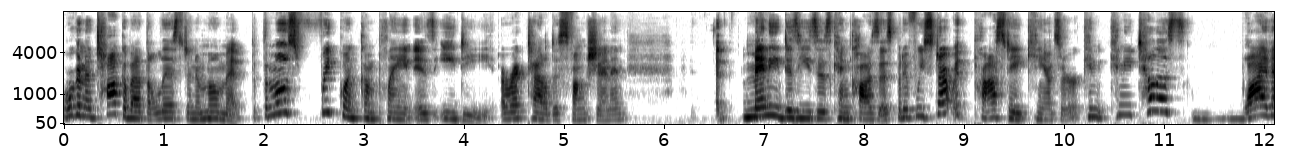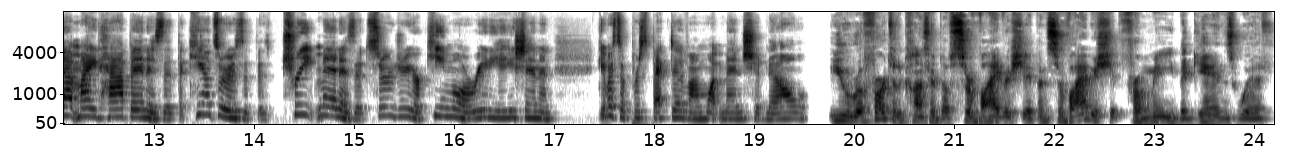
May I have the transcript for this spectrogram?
We're going to talk about the list in a moment, but the most frequent complaint is ED, erectile dysfunction. And uh, many diseases can cause this but if we start with prostate cancer can can you tell us why that might happen? Is it the cancer? Is it the treatment? Is it surgery or chemo or radiation? And give us a perspective on what men should know. You refer to the concept of survivorship and survivorship for me begins with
